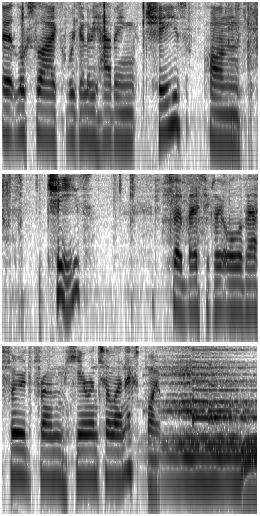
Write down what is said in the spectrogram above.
it looks like we're going to be having cheese on cheese for basically all of our food from here until our next point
